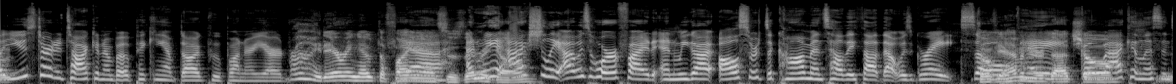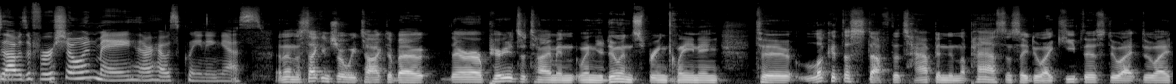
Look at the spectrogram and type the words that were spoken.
about you started talking about picking up dog poop on our yard. right airing out the finances. There and we, we actually, I was horrified, and we got all sorts of comments how they thought that was great. So, So if you haven't heard that show- go back and listen to that. Was the first show in May, our house cleaning. Yes, And then the second show we talked about there are periods of time in when you're doing spring cleaning to look at the stuff that's happened in the past and say, do I keep this? Do I do I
